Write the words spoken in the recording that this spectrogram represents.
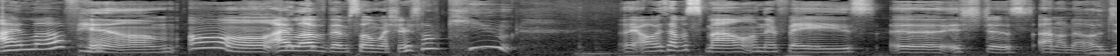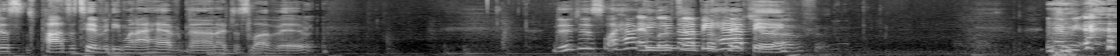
I love him. Oh, I love them so much. They're so cute. They always have a smile on their face. Uh, it's just, I don't know, just positivity when I have none. I just love it. They're just like, how can you not be happy? Of, I mean, I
